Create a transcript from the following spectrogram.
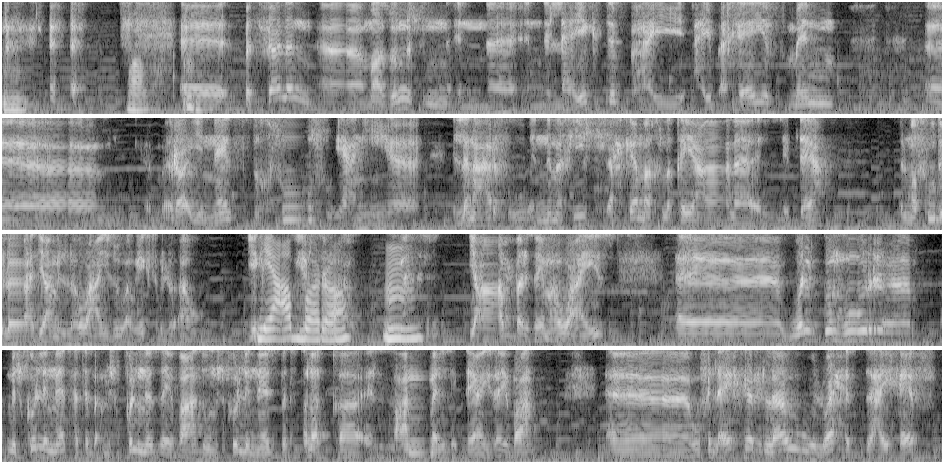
آه، بس فعلا آه، ما أظنش إن إن إن اللي هيكتب هي هيبقى خايف من آه، رأي الناس بخصوصه. يعني آه، اللي أنا عارفه إن مفيش أحكام أخلاقية على الإبداع. المفروض الواحد يعمل اللي هو عايزه أو يكتب اللي أو يكتب يعبر،. يمثل، يعبر زي ما هو عايز. آه، والجمهور آه، مش كل الناس هتبقى مش كل الناس زي بعض ومش كل الناس بتتلقى العمل الإبداعي زي بعض. آه، وفي الآخر لو الواحد هيخاف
